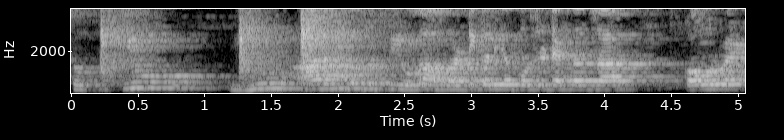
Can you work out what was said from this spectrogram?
तो क्यू यू आर भी तो 50 होगा vertically opposite angles are congruent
